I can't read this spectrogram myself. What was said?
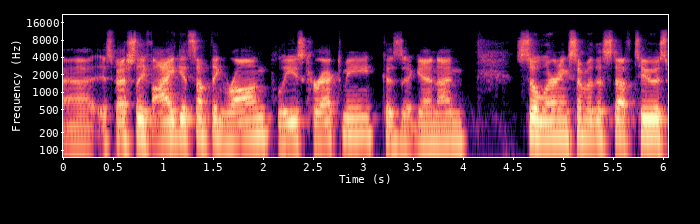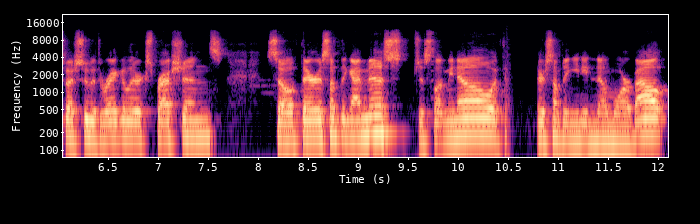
Uh, especially if I get something wrong, please correct me. Because again, I'm still learning some of this stuff too, especially with regular expressions. So if there is something I missed, just let me know. If there's something you need to know more about,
